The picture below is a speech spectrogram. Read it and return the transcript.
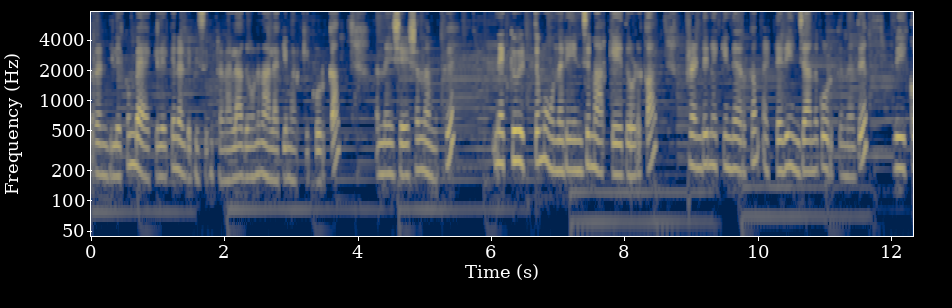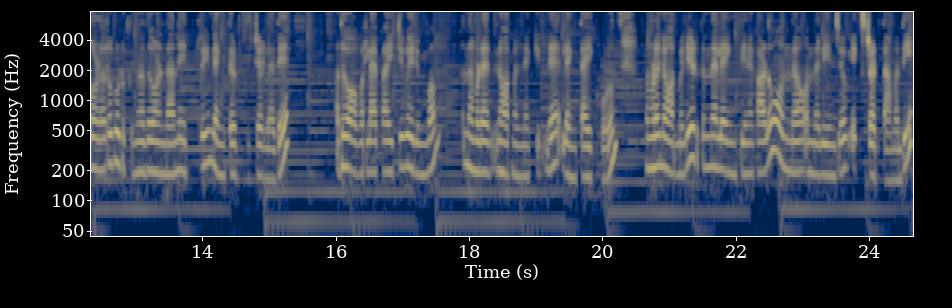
ഫ്രണ്ടിലേക്കും ബാക്കിലേക്കും രണ്ട് പീസ് കിട്ടണമല്ലോ അതുകൊണ്ട് നാലാക്കി മടക്കി കൊടുക്കാം. അതിന് ശേഷം നമുക്ക് നെക്ക് വിട്ട് മൂന്നര ഇഞ്ച് മാർക്ക് ചെയ്ത് കൊടുക്കാം. ഫ്രണ്ട് നെക്കിന്റെ ഇറക്കം എട്ടര ഇഞ്ചാണ് കൊടുക്കുന്നത്. വി കോളർ കൊടുക്കുന്നത് കൊണ്ടാണ് ഇത്രയും ലെങ്ത് എടുത്തിട്ടുള്ളത്. അത് ഓവർലാപ്പ് ആയിട്ട് വരുമ്പം നമ്മുടെ നോർമൽ നെക്കിന്റെ ലെങ്ത് ആയിക്കോളും. നമ്മൾ നോർമലി എടുക്കുന്ന ലെങ്ത്തിനേക്കാളും ഒന്ന് ഒന്നര ഇഞ്ച് എക്സ്ട്രാ എടുത്താൽ മതി.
